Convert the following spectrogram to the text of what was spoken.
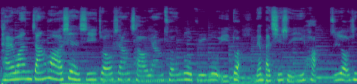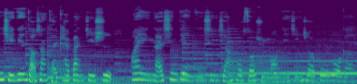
台湾彰化县溪州乡朝阳村陆军路一段两百七十一号，只有星期天早上才开办祭事，欢迎来信电子信箱或搜寻牟尼金色部落的。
